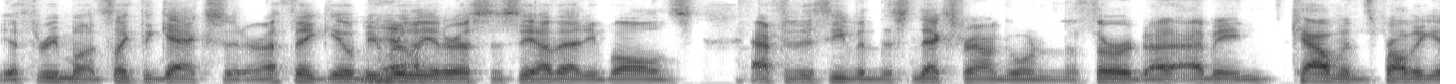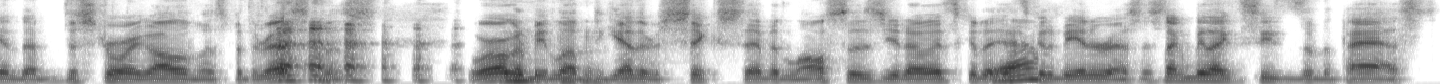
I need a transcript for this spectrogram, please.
yeah, three months like the GAC Center. I think it'll be Yeah. really interesting to see how that evolves after this, even this next round going to the third. I, I mean, Calvin's probably going to end up destroying all of us, but the rest of us, we're all going to be lumped together six, seven losses. You know, it's gonna, it's going to be interesting. It's not going to be like the seasons in the past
